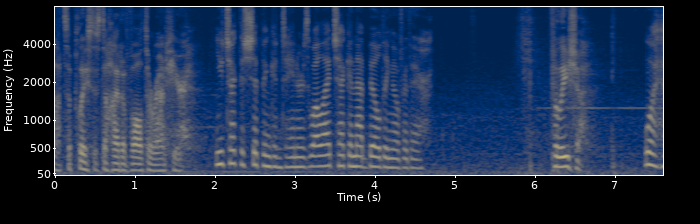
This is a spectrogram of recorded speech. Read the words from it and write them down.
Lots of places to hide a vault around here. You check the shipping containers while I check in that building over there. Felicia, What?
